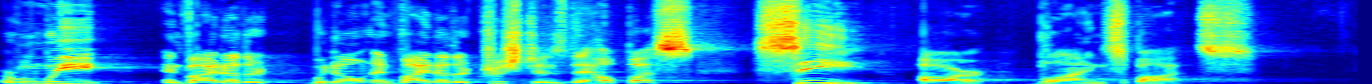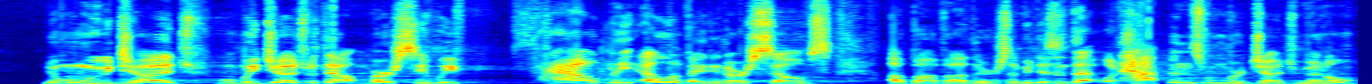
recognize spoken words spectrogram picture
Or when we invite other, we don't invite other Christians to help us see our blind spots. You know, when we judge, when we judge without mercy, we've proudly elevated ourselves above others. I mean, isn't that what happens when we're judgmental?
